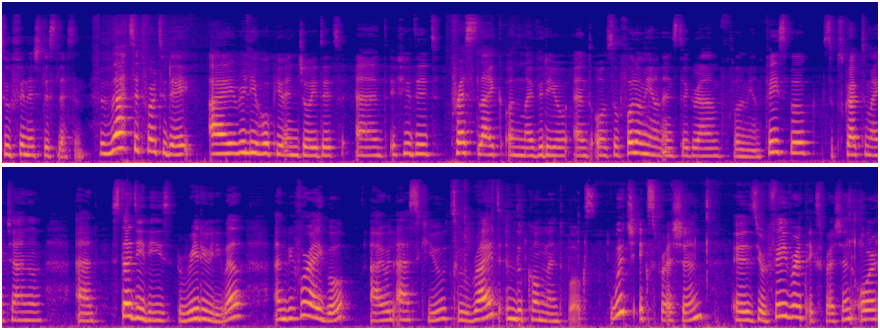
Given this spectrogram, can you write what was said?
to finish this lesson. That's it for today. I really hope you enjoyed it and if you did, press like on my video and also follow me on Instagram, follow me on Facebook, subscribe to my channel and study these really really well. And before I go, I will ask you to write in the comment box which expression is your favorite expression or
